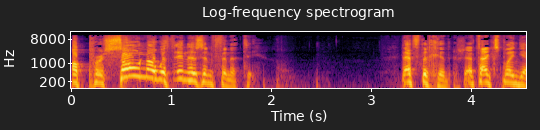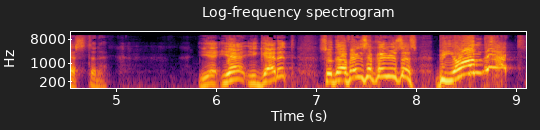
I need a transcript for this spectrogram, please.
a persona within his infinity. That's the chiddush. That's I explained yesterday. Yeah, yeah, you get it? So the Aved says, beyond that,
